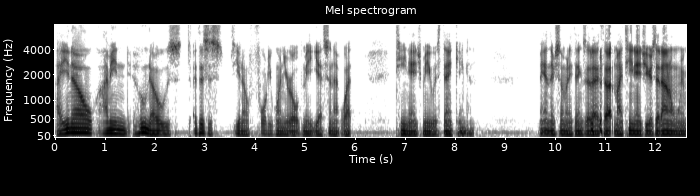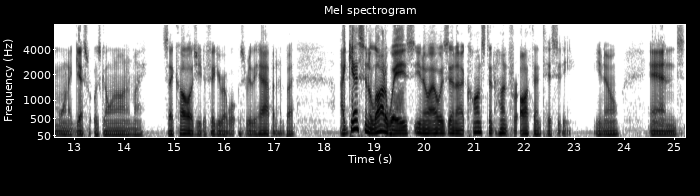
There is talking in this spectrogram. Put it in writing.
I, you know, I mean, who knows? This is, you know, 41 year old me guessing at what teenage me was thinking. And man, there's so many things that I thought in my teenage years that I don't even want to guess what was going on in my psychology to figure out what was really happening. But I guess in a lot of ways, you know, I was in a constant hunt for authenticity, you know, and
